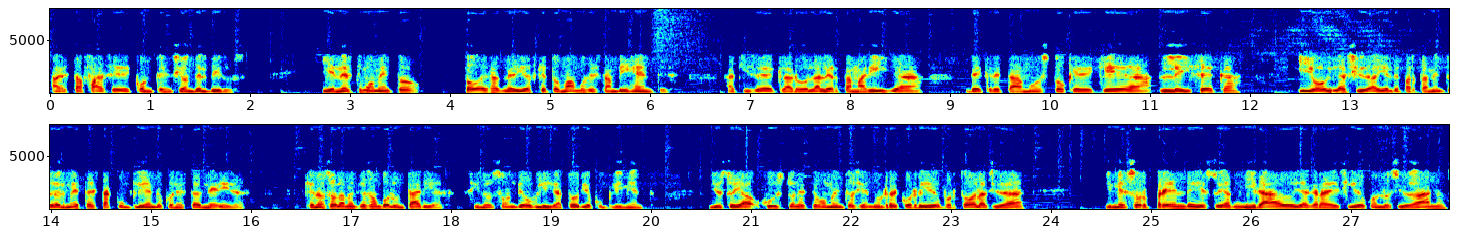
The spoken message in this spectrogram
a esta fase de contención del virus. Y en este momento, todas esas medidas que tomamos están vigentes. Aquí se declaró la alerta amarilla, decretamos toque de queda, ley seca, y hoy la ciudad y el departamento del Meta está cumpliendo con estas medidas, que no solamente son voluntarias, sino son de obligatorio cumplimiento. Yo estoy justo en este momento haciendo un recorrido por toda la ciudad y me sorprende y estoy admirado y agradecido con los ciudadanos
